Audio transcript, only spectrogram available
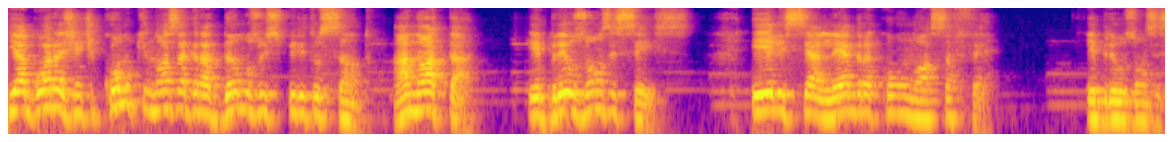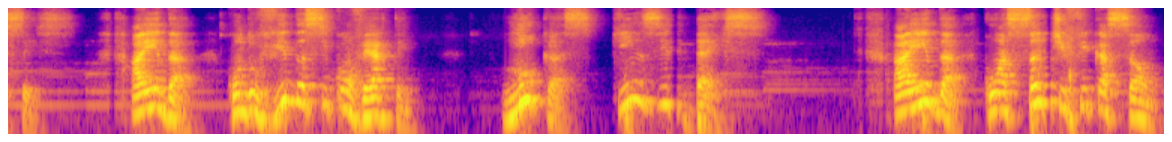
E agora, gente, como que nós agradamos o Espírito Santo? Anota! Hebreus 11:6. Ele se alegra com nossa fé. Hebreus 11:6. Ainda, quando vidas se convertem. Lucas 15:10. Ainda com a santificação.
